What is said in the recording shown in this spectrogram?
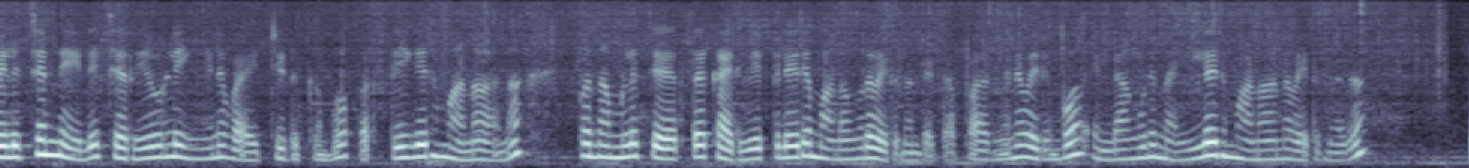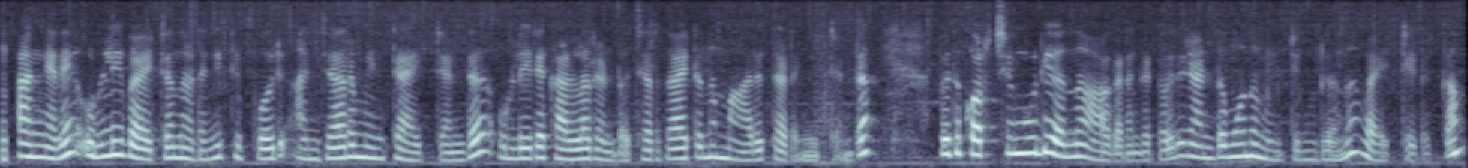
വെളിച്ചെണ്ണയിൽ ചെറിയ ഉള്ളി ഇങ്ങനെ വഴറ്റിയെടുക്കുമ്പോൾ പ്രത്യേക ഒരു മണമാണ്. ഇപ്പോൾ നമ്മൾ ചേർത്ത കരിവേപ്പിലയുടെ മണം കൂടെ വരുന്നുണ്ട് കേട്ടോ. അപ്പോൾ അങ്ങനെ വരുമ്പോൾ എല്ലാം കൂടി നല്ലൊരു മണമാണ് വരുന്നത്. അങ്ങനെ ഉള്ളി വഴറ്റാൻ തുടങ്ങിയിട്ട് ഇപ്പോൾ ഒരു അഞ്ചാറ് മിനിറ്റ് ആയിട്ടുണ്ട്. ഉള്ളിയുടെ കളറുണ്ടോ ചെറുതായിട്ടൊന്ന് മാറി തുടങ്ങിയിട്ടുണ്ട്. അപ്പോൾ ഇത് കുറച്ചും കൂടി ഒന്ന് ആകണം കേട്ടോ. ഒരു രണ്ട് മൂന്ന് മിനിറ്റും കൂടി ഒന്ന് വഴറ്റിയെടുക്കാം.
